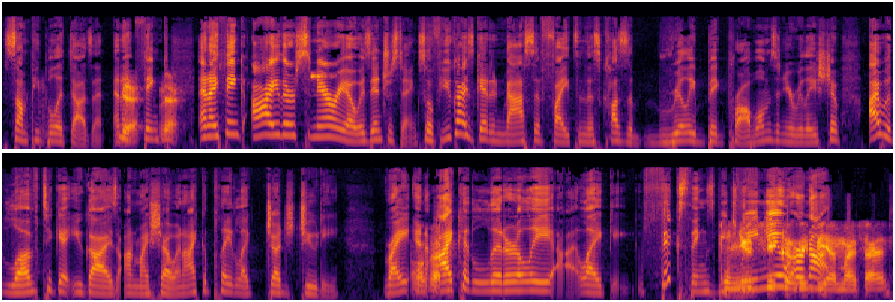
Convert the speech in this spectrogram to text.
some people it doesn't, and I think yeah. and I think either scenario is interesting. So if you guys get in massive fights and this causes really big problems in your relationship, I would love to get you guys on my show and I could play like Judge Judy, right? And I could literally uh, like fix things between you you, or secretly be not. on my side?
